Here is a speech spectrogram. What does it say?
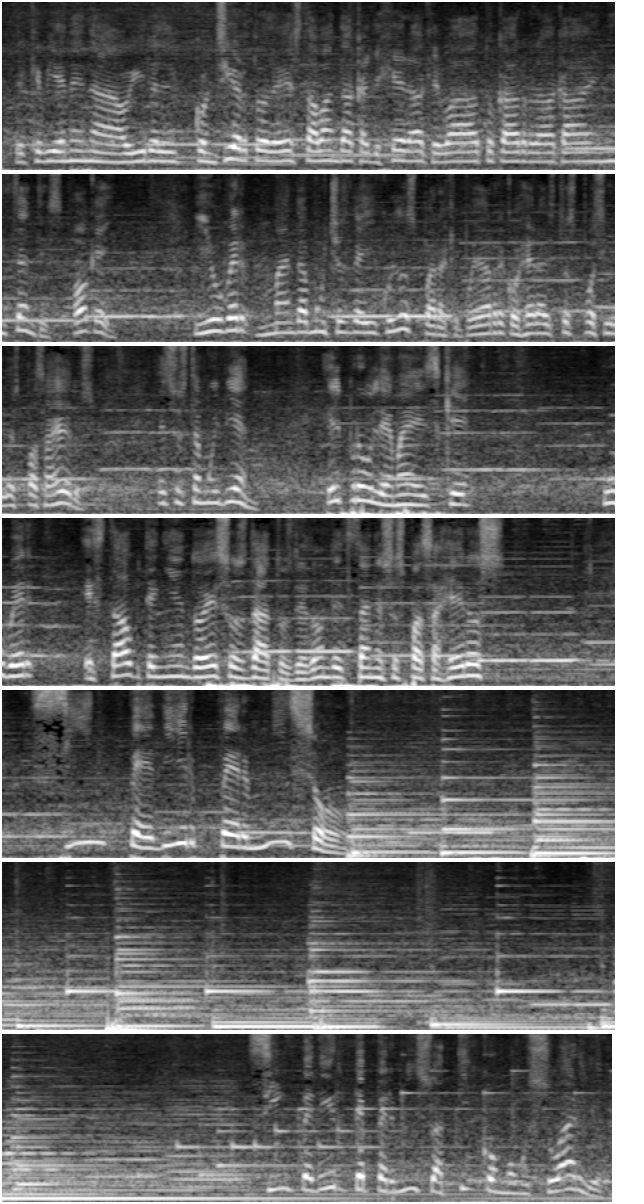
eh, que vienen a oír el concierto de esta banda callejera que va a tocar acá en instantes. Ok. Y Uber manda muchos vehículos para que pueda recoger a estos posibles pasajeros. Eso está muy bien. El problema es que Uber está obteniendo esos datos de dónde están esos pasajeros sin pedir permiso. Pedirte permiso a ti como usuario.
